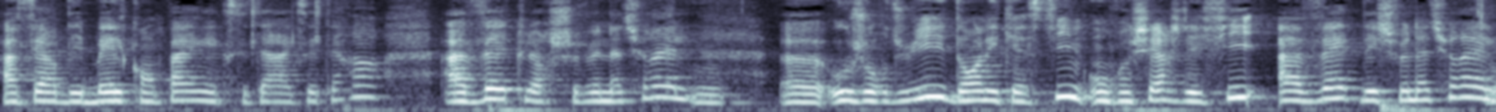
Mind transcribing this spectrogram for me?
à faire des belles campagnes, etc., etc., avec leurs cheveux naturels. Mm. aujourd'hui, dans les castings, on recherche des filles avec des cheveux naturels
